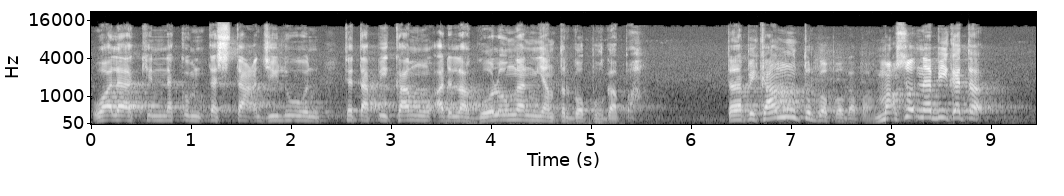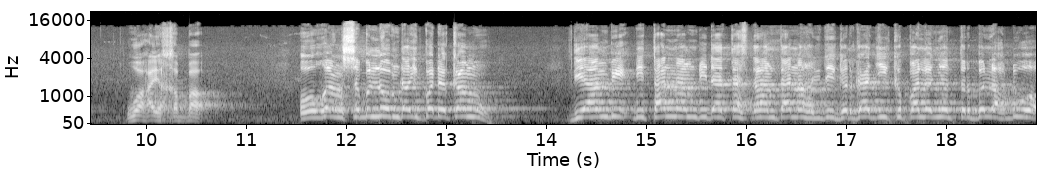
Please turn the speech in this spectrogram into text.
walakinnakum tasta'jilun. Tetapi kamu adalah golongan yang tergopoh-gapah tetapi kamu tergopoh-gapah maksud nabi kata wahai khabar orang sebelum daripada kamu dia ambil ditanam di atas dalam tanah digergaji kepalanya terbelah dua.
